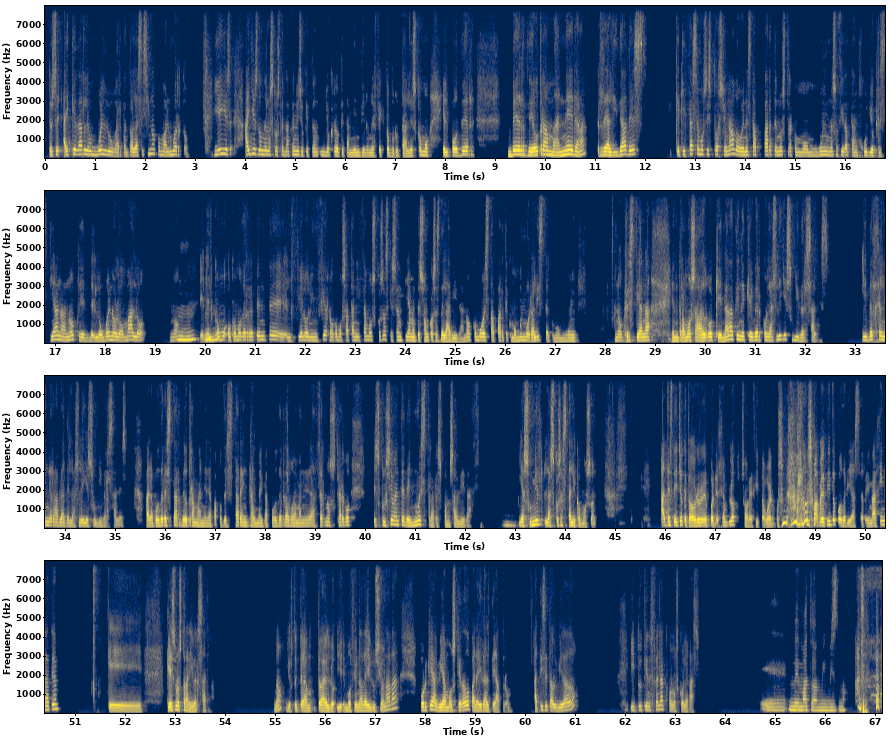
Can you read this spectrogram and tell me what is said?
Entonces hay que darle un buen lugar tanto al asesino como al muerto. Y ahí es, ahí es donde las consternaciones yo, yo creo que también tienen un efecto brutal. Es como el poder ver de otra manera realidades que quizás hemos distorsionado en esta parte nuestra como muy una sociedad tan judio-cristiana, ¿no? que de lo bueno, lo malo, ¿no? el, cómo, o cómo de repente el cielo o el infierno, cómo satanizamos cosas que sencillamente son cosas de la vida, ¿no? como esta parte como muy moralista y como muy no cristiana, entramos a algo que nada tiene que ver con las leyes universales. Y Bergelinger habla de las leyes universales, para poder estar de otra manera, para poder estar en calma y para poder de alguna manera hacernos cargo exclusivamente de nuestra responsabilidad. Y asumir las cosas tal y como son. Antes te he dicho que todo, por ejemplo, suavecito. Bueno, pues un ejemplo suavecito podría ser, imagínate que, que es nuestro aniversario. Yo estoy toda, emocionada e ilusionada porque habíamos quedado para ir al teatro. ¿A ti se te ha olvidado? Y tú tienes cena con los colegas. Eh, me mato a mí misma.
